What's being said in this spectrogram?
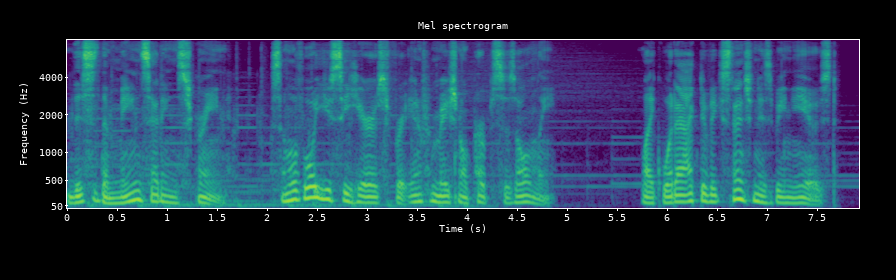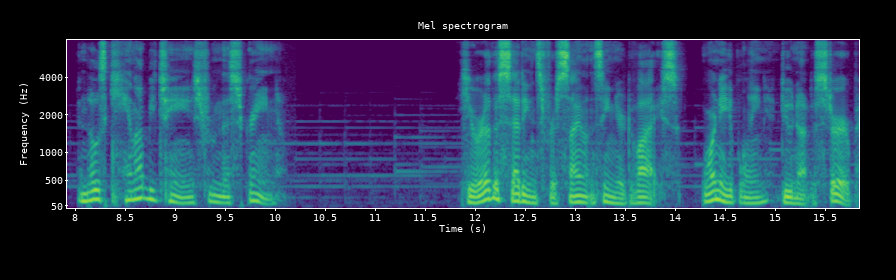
This is the main settings screen. Some of what you see here is for informational purposes only, like what active extension is being used, and those cannot be changed from this screen. Here are the settings for silencing your device or enabling Do Not Disturb.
